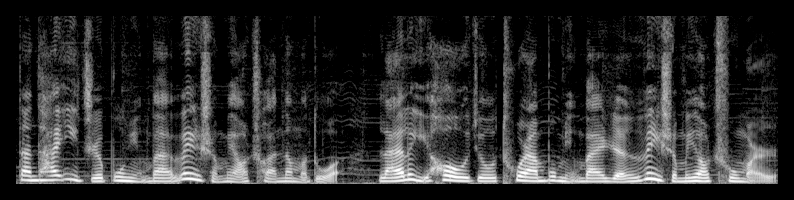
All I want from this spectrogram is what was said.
但他一直不明白为什么要穿那么多。来了以后就突然不明白人为什么要出门。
